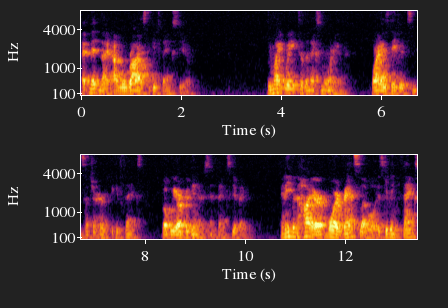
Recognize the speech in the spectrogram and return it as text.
at midnight I will rise to give thanks to you. We might wait till the next morning. Why is David in such a hurry to give thanks? But we are beginners in thanksgiving. An even higher, more advanced level is giving thanks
